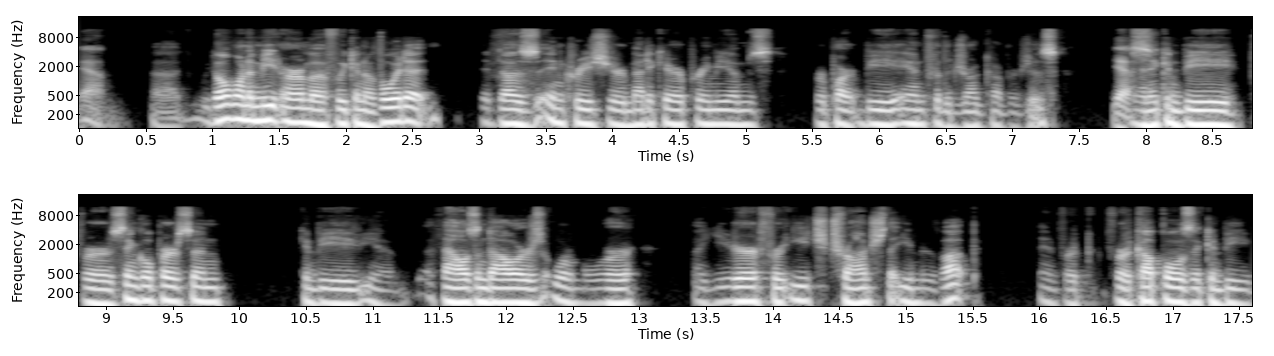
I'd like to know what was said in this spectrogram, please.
Yeah. Uh, we don't want to meet IRMAA if we can avoid it. It does increase your Medicare premiums for Part B and for the drug coverages. Yes. And it can be for a single person, can be, you know, a thousand dollars or more a year for each tranche that you move up. And for for couples, it can be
